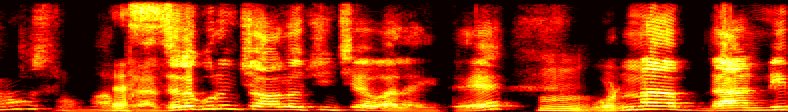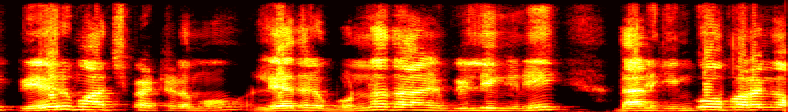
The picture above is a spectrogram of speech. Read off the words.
అనవసరం. ప్రజల గురించి ఆలోచించే వాళ్ళైతే ఉన్న దాన్ని పేరు మార్చి పెట్టడమో లేదా ఉన్న దాని బిల్డింగ్ని దానికి ఇంకో పరంగా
